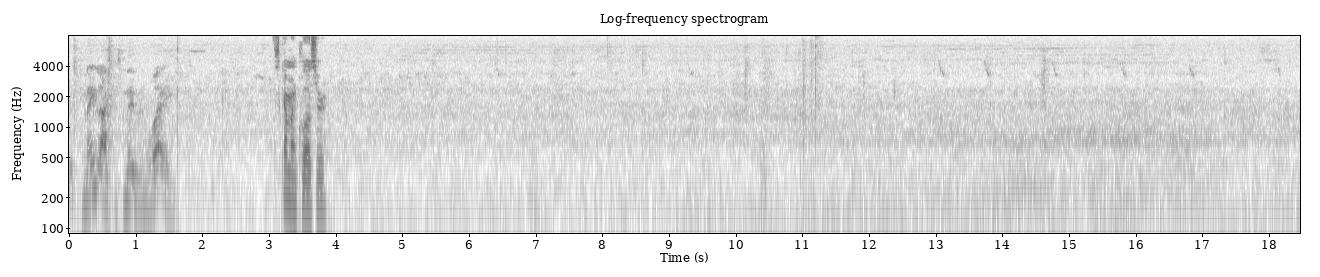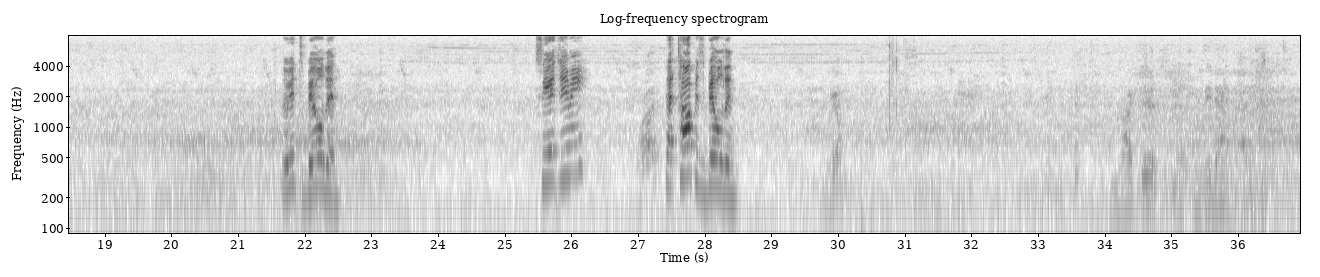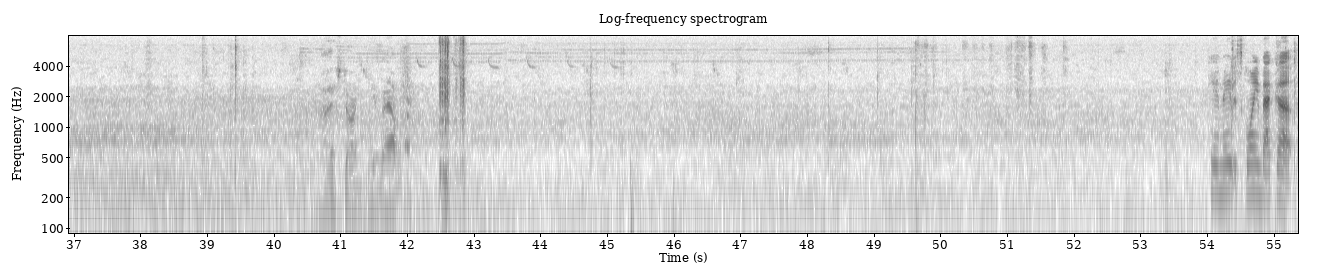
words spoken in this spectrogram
Looks to me like it's moving away. It's coming closer. Oh, it's building. See it, Jimmy? What? That top is building. Well. Like this, nothing can be done about it. It's starting to give out. Okay, maybe it's going back up.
